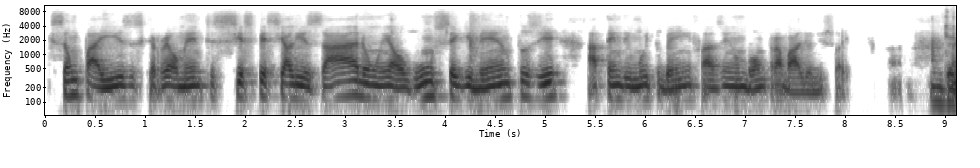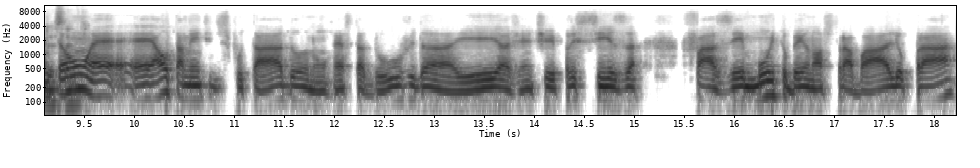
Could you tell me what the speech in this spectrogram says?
que são países que realmente se especializaram em alguns segmentos e atendem muito bem e fazem um bom trabalho nisso aí. Então, é, é, altamente disputado, não resta dúvida, e a gente precisa fazer muito bem o nosso trabalho para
